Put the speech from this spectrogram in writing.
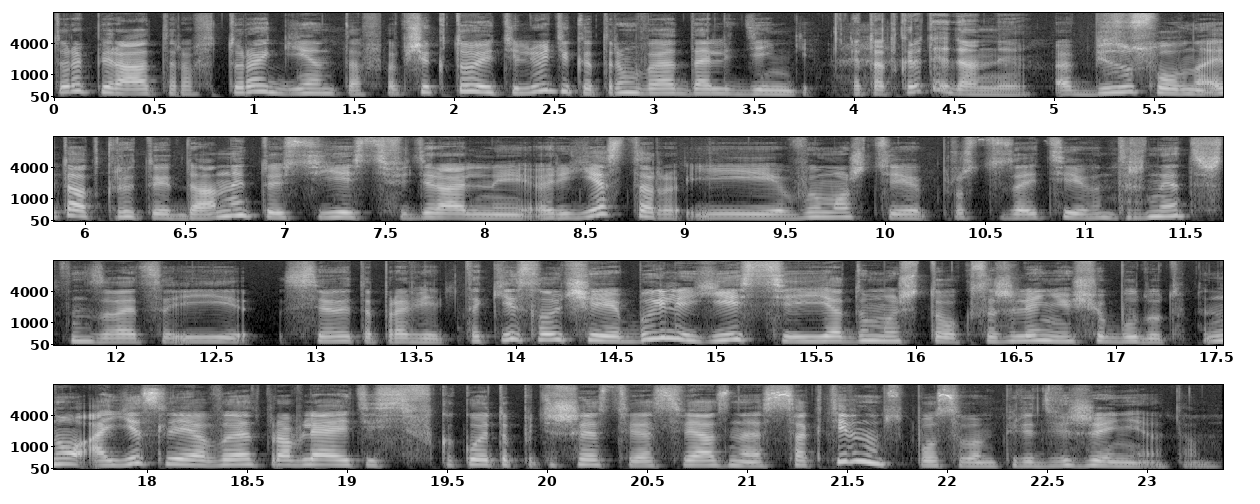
туроператоров, турагентов. Вообще, кто эти люди, которым вы отдали деньги? Это открытые данные? Э, безусловно, это открытые данные, то есть есть федеральный реестр, и вы можете просто зайти в интернет, что называется, и все это проверить. Такие случаи были, есть, и я думаю, что, к сожалению, еще будут. Ну, а если вы отправляетесь в какое-то путешествие, связанное с активным способом передвижения, там,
